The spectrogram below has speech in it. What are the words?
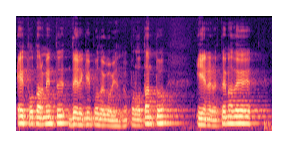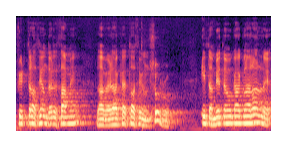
es totalmente del equipo de gobierno. Por lo tanto, y en el tema de filtración del examen, la verdad es que esto ha sido un surro. Y también tengo que aclararle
